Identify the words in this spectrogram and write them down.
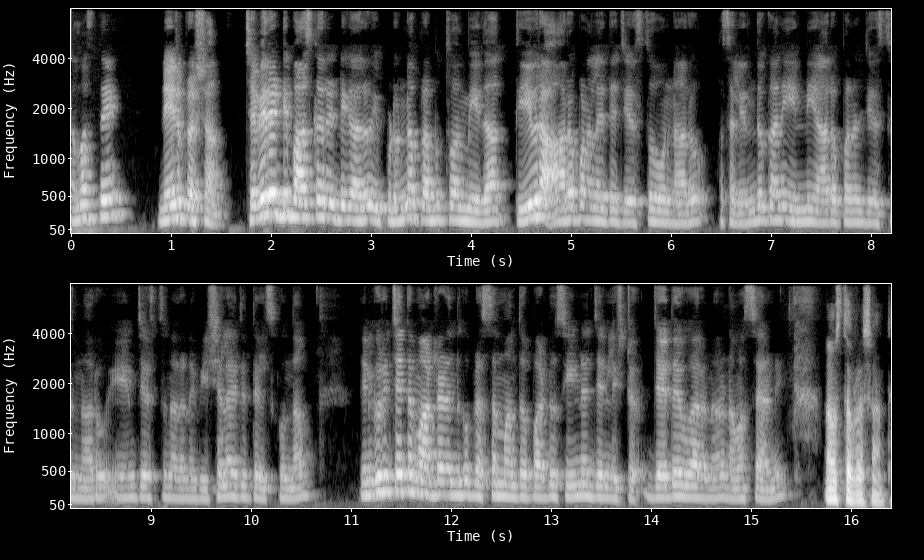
నమస్తే నేను ప్రశాంత్. చెవిరెడ్డి భాస్కర్ రెడ్డి గారు ఇప్పుడున్న ప్రభుత్వం మీద తీవ్ర ఆరోపణలు అయితే చేస్తూ ఉన్నారు. అసలు ఎందుకని ఇన్ని ఆరోపణలు చేస్తున్నారు? ఏం చేస్తున్నారు? అనే విషయాలు అయితే తెలుసుకుందాం. దీని గురించి అయితే మాట్లాడేందుకు ప్రస్తుతం మనతో పాటు సీనియర్ జర్నలిస్ట్ జయదేవ్ గారు ఉన్నారు. నమస్తే అండి. నమస్తే ప్రశాంత్.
